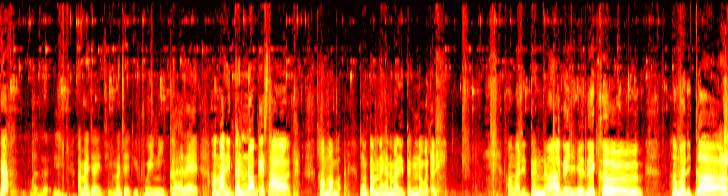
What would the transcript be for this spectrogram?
હા? અમે જઈએ છીએ મજેથી ફૂઈની ઘરે. અમારી ધનનો કે સાથ. હમ હું તમને હે ને મારી ધનનો બતાડી. હમારી ધનનો આ ગઈ હે, દેખો. હમારી કાર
